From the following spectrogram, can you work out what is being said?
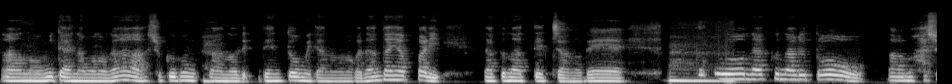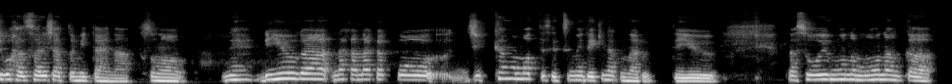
あの、みたいなものが、食文化の伝統みたいなものがだんだんやっぱりなくなってっちゃうので、そこをなくなると、あの、はしご外されちゃったみたいな、その、ね、理由がなかなかこう、実感を持って説明できなくなるっていう、だそういうものもなんか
